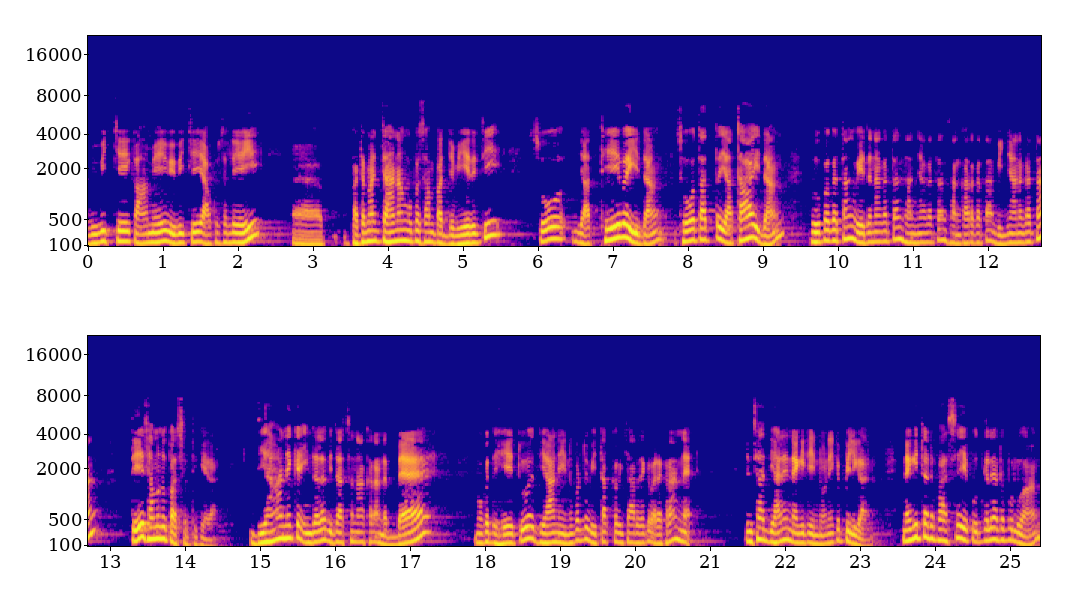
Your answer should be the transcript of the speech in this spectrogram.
විවිච්චේ කාමේ විවිච්චේ අකුසලේයි පඨමඥානං උපසම්පජ්ජ විහෙරති සෝ යතේව ඉදං සෝ තත්ත යතා ඉදං රූපගතං වේදනාගතං සංඥාගතං සංඛාරගතං විඥානගතං තේ සමනුපස්සති කියලා. ධානයක ඉඳලා විදර්ශනා කරන්න බෑ. මොකද හේතුව ධානයේ ඉනකොට විතක්ක ਵਿਚාර දෙක වැඩ කරන්නේ නැහැ. ඒ නිසා ධානයේ නැගිටින්න ඕනේ ඒක පිළිගන්න. නැගිටට පස්සේ මේ පුද්ගලයාට පුළුවන්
